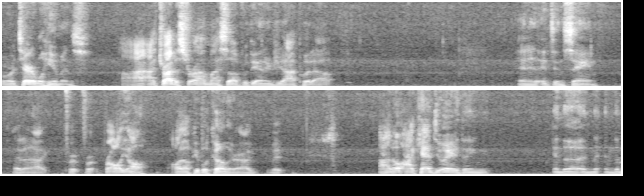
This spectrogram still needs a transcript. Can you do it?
or terrible humans. I, I try to surround myself with the energy I put out and it, it's insane. And I, for, for for all y'all, all y'all people of color, I it, I know I can't do anything in the in the in the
